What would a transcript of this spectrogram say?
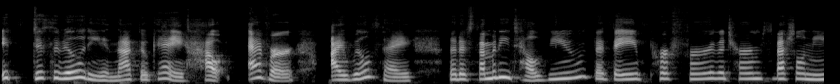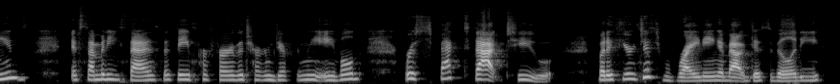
It's disability and that's okay. However, I will say that if somebody tells you that they prefer the term mm-hmm. special needs, if somebody says that they prefer the term differently abled, respect that too. But if you're just writing about disability,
